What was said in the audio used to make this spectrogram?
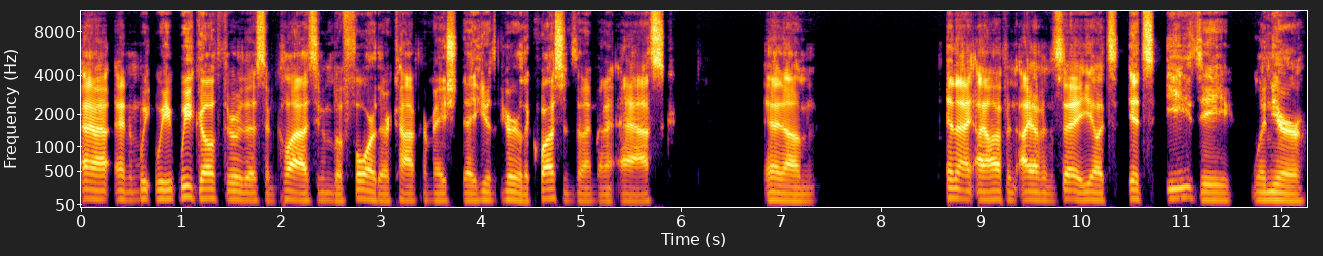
uh, and we, we we go through this in class even before their confirmation day. Here, here are the questions that I'm going to ask, and um and I, I often I often say, you know, it's it's easy when you're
